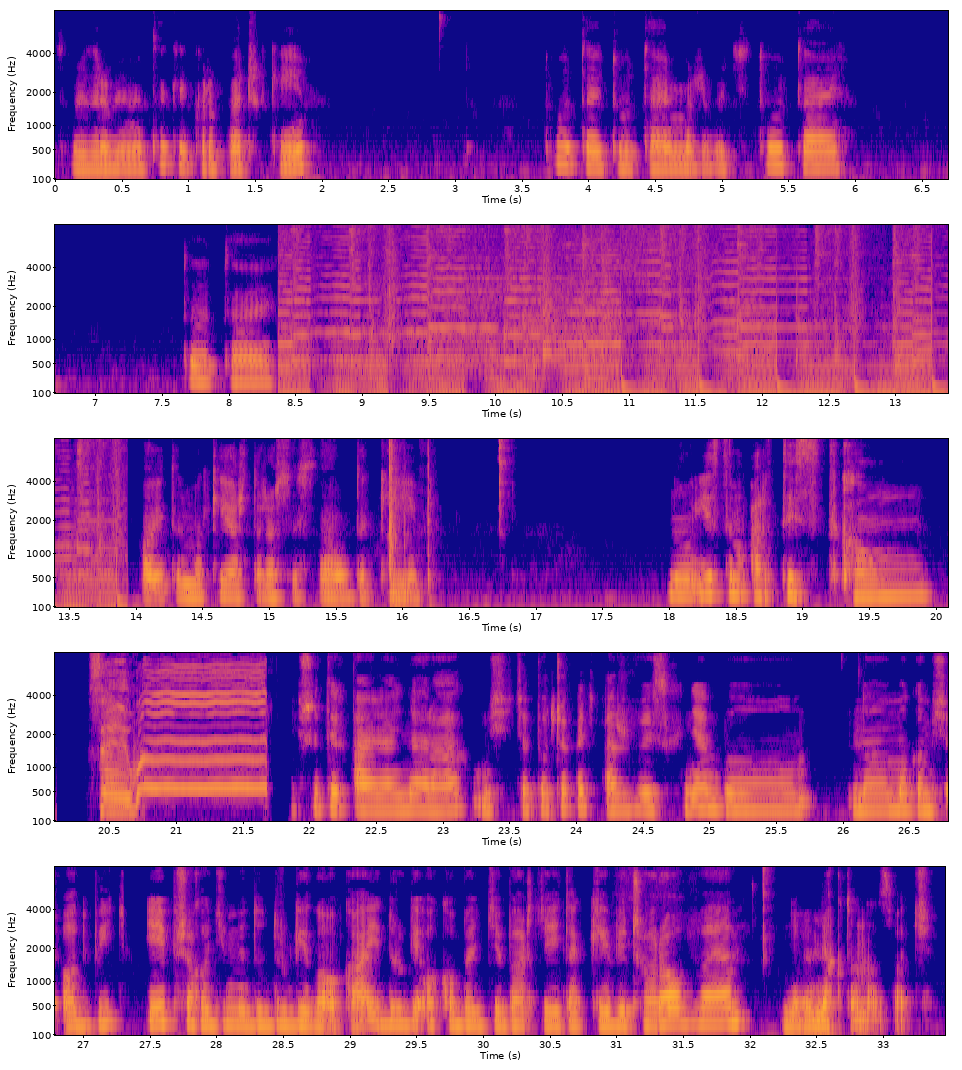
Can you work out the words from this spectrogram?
sobie zrobimy takie kropeczki. Tutaj, tutaj, może być tutaj, tutaj. O, i ten makijaż teraz jest stał taki... No, jestem artystką. Say what? Przy tych eyelinerach musicie poczekać, aż wyschnie, bo no, mogą się odbić. I przechodzimy do drugiego oka. I drugie oko będzie bardziej takie wieczorowe. Nie wiem, jak to nazwać.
